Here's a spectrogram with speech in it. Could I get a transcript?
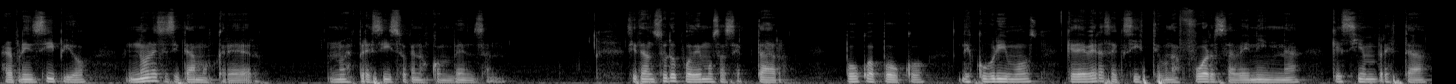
Al principio no necesitamos creer, no es preciso que nos convenzan. Si tan solo podemos aceptar, poco a poco descubrimos que de veras existe una fuerza benigna que siempre está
